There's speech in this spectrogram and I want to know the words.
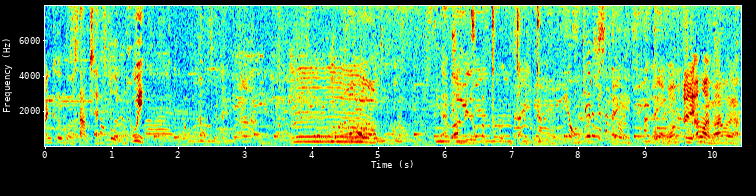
มันคือหมูสามชั้นตุ๋นอุ้ยอืมแต่ว่าไม่รู้กับผลใส่ยังใส่อะไรโอ้โหอันนี้อร่อยมากเลยอะ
